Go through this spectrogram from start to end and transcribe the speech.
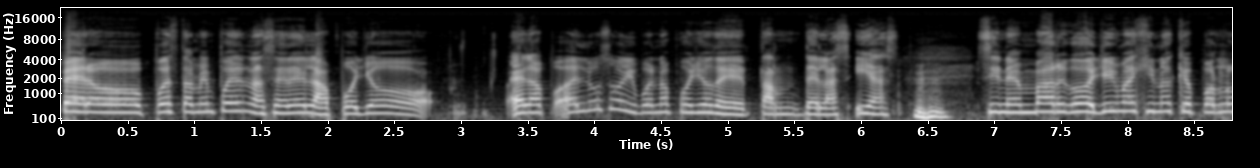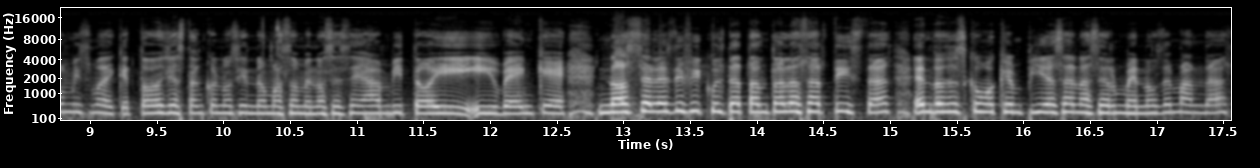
pero pues también pueden hacer el apoyo, el, el uso y buen apoyo de, tan- de las IAs. Sin embargo, yo imagino que por lo mismo de que todos ya están conociendo más o menos ese ámbito y, y ven que no se les dificulta tanto a los artistas, entonces como que empiezan a hacer menos demandas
